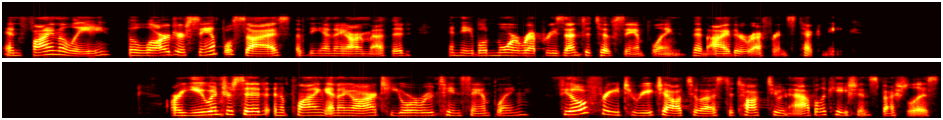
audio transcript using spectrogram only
And finally, the larger sample size of the NIR method enabled more representative sampling than either reference technique. Are you interested in applying NIR to your routine sampling? Feel free to reach out to us to talk to an application specialist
